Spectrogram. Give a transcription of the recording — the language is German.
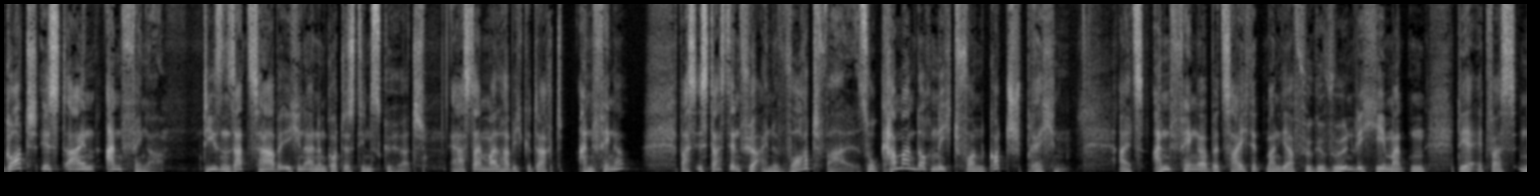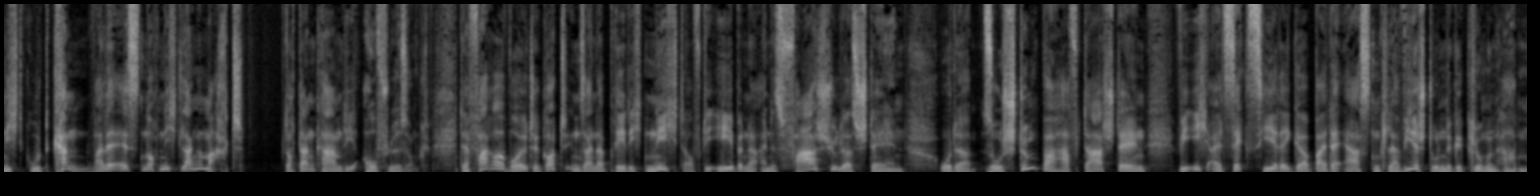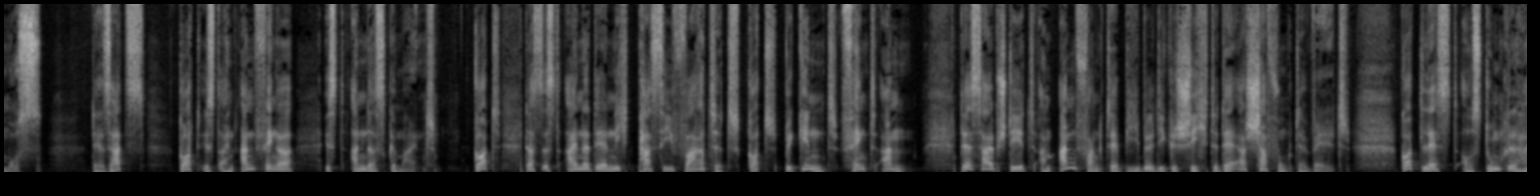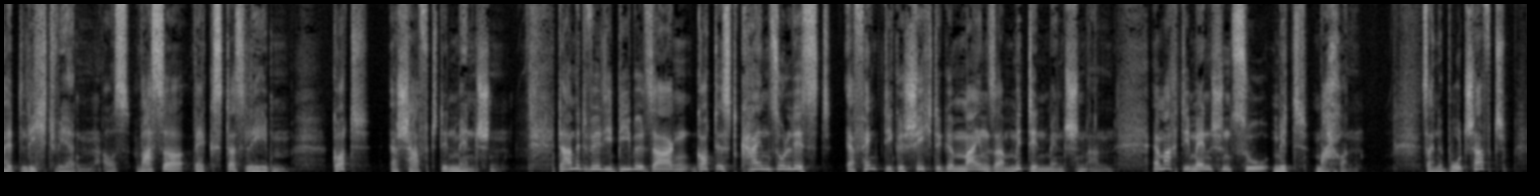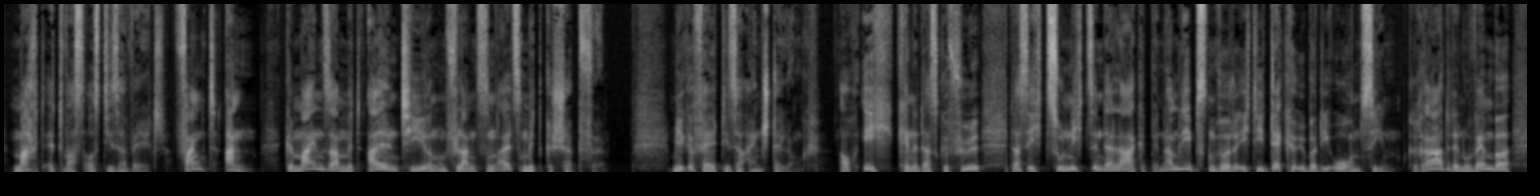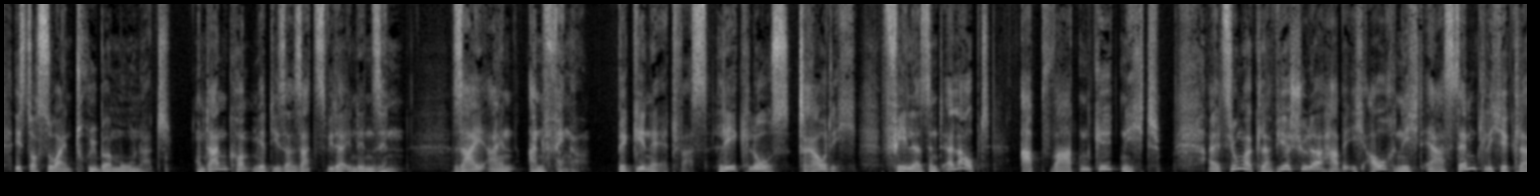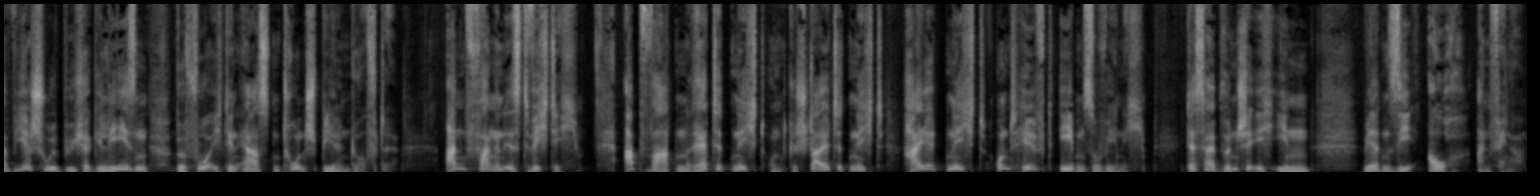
Gott ist ein Anfänger. Diesen Satz habe ich in einem Gottesdienst gehört. Erst einmal habe ich gedacht, Anfänger? Was ist das denn für eine Wortwahl? So kann man doch nicht von Gott sprechen. Als Anfänger bezeichnet man ja für gewöhnlich jemanden, der etwas nicht gut kann, weil er es noch nicht lange macht. Doch dann kam die Auflösung. Der Pfarrer wollte Gott in seiner Predigt nicht auf die Ebene eines Fahrschülers stellen oder so stümperhaft darstellen, wie ich als Sechsjähriger bei der ersten Klavierstunde geklungen haben muss. Der Satz Gott ist ein Anfänger ist anders gemeint. Gott, das ist einer, der nicht passiv wartet. Gott beginnt, fängt an. Deshalb steht am Anfang der Bibel die Geschichte der Erschaffung der Welt. Gott lässt aus Dunkelheit Licht werden, aus Wasser wächst das Leben. Gott erschafft den Menschen. Damit will die Bibel sagen, Gott ist kein Solist. Er fängt die Geschichte gemeinsam mit den Menschen an. Er macht die Menschen zu Mitmachern. Seine Botschaft? Macht etwas aus dieser Welt. Fangt an, gemeinsam mit allen Tieren und Pflanzen als Mitgeschöpfe. Mir gefällt diese Einstellung. Auch ich kenne das Gefühl, dass ich zu nichts in der Lage bin. Am liebsten würde ich die Decke über die Ohren ziehen. Gerade der November ist doch so ein trüber Monat. Und dann kommt mir dieser Satz wieder in den Sinn. Sei ein Anfänger. Beginne etwas. Leg los. Trau dich. Fehler sind erlaubt. Abwarten gilt nicht. Als junger Klavierschüler habe ich auch nicht erst sämtliche Klavierschulbücher gelesen, bevor ich den ersten Ton spielen durfte. Anfangen ist wichtig. Abwarten rettet nicht und gestaltet nicht, heilt nicht und hilft ebenso wenig. Deshalb wünsche ich Ihnen, werden Sie auch Anfänger.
